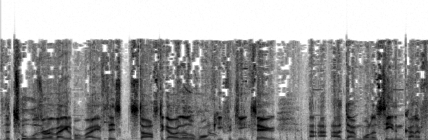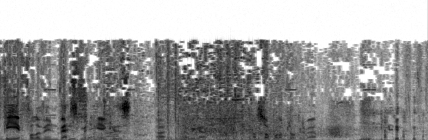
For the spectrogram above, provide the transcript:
the tools are available, right? If this starts to go a little wonky for G2, I, I don't want to see them kind of fearful of investment here because uh, there we go. I'll stop what I'm talking about.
